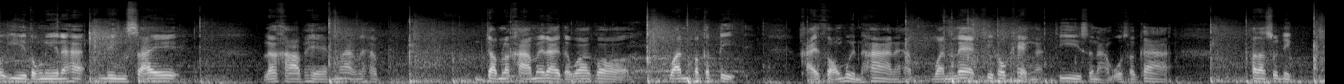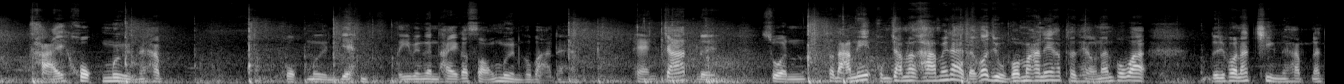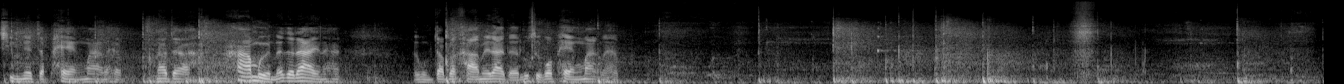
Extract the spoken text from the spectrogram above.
ก้าอี้ตรงนี้นะฮะลิงไซส์ราคาแพงมากนะครับจำราคาไม่ได้แต่ว่าก็วันปกติขาย 25,000นะครับ วันแรกที่เขาแข่งอะที่สนามโอซาก้าพานาโซนิกขาย 60,000นะครับ 60,000 เยนตีเป็นเงินไทยก็ 20,000 กว่าบาทนะครับแพงจัดเลย ส่วนสนามนี้ผมจำราคาไม่ได้ แต่ก็อยู่ประมาณนี้ครับแถวๆนั้นเพราะว่า โดยเฉพาะนัดชิงนะครับ นัดชิงเนี่ยจะแพงมากนะครับ น่าจะห้าหมื่นน่าจะได้นะฮะแต่ผมจำราคาไม่ได้แต่รู้สึกว่าแพงมากนะครับ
